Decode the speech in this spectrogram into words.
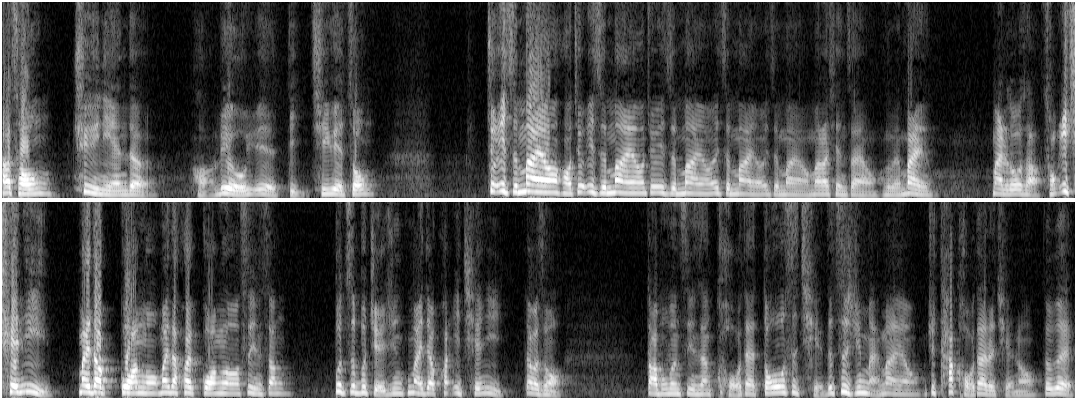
他从去年的哈六月底七月中就一直卖哦，好，就一直卖哦，就一直卖哦，一直卖哦，一直卖哦，卖到现在哦，对不对？卖卖了多少？从一千亿卖到光哦，卖到快光喽，自营商。不知不觉已经卖掉快一千亿，代表什么？大部分自营商口袋都是钱，这自行买卖哦，就他口袋的钱哦，对不对？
